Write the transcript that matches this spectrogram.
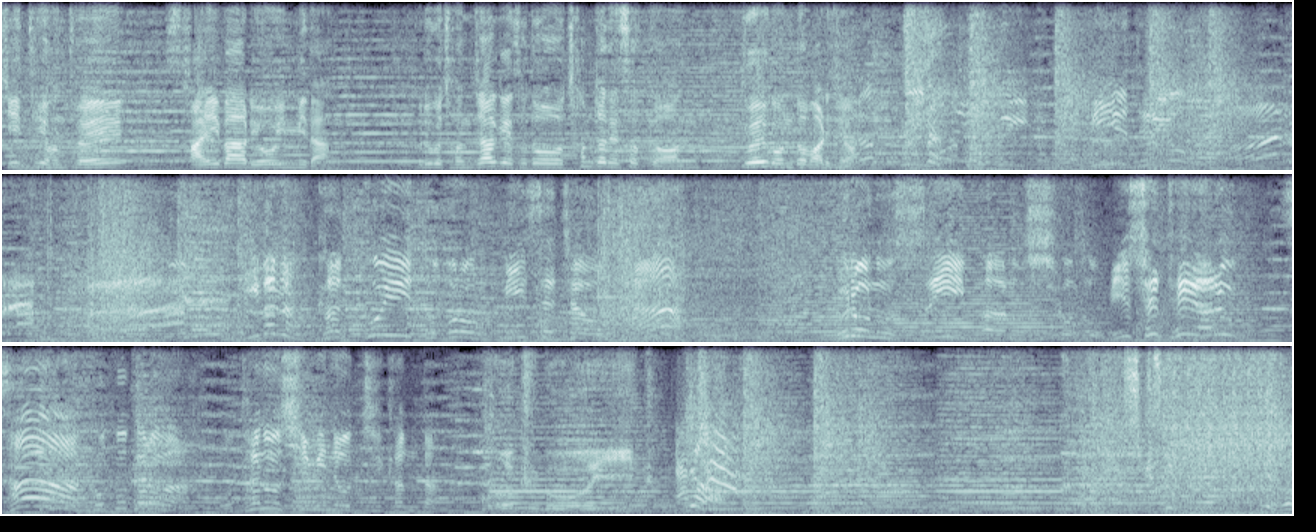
시티 헌터의 사이바 료입니다. 그리고 전작에서도 참전했었던 북두의 건도 말이죠. 友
